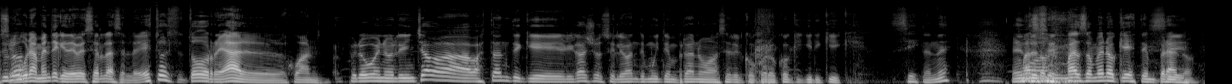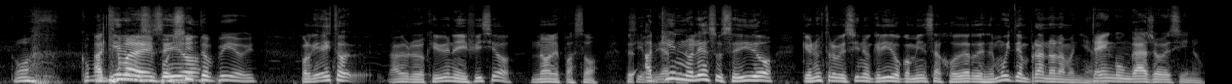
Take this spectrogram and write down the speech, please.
título. seguramente que debe ser la Esto es todo real, Juan. Pero bueno, le hinchaba bastante que el gallo se levante muy temprano a hacer el cocorocó kikirikiki. Sí. ¿Entendés? Más, o, más o menos que es temprano. Como ¿A el tema de sucedió? Pollito. Porque esto, a ver, los que viven en edificio no les pasó. Pero Sí, ¿A quién no le ha sucedido que nuestro vecino querido comienza a joder desde muy temprano a la mañana? Tengo un gallo vecino.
